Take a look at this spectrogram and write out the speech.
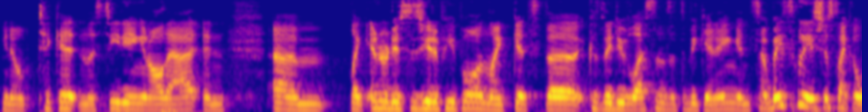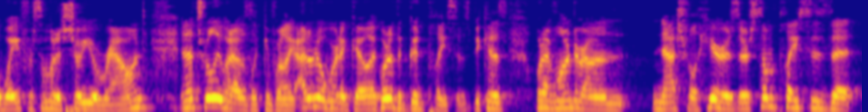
you know, ticket and the seating and all that. And, um, like introduces you to people and like gets the because they do lessons at the beginning. And so basically it's just like a way for someone to show you around. And that's really what i was looking for. Like i don't know where to go. Like what are the good places? Because what i've learned around nashville here is there's some places that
